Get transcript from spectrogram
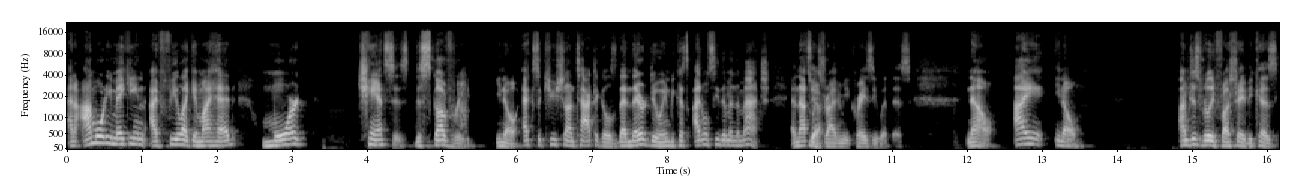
and I'm already making, I feel like in my head, more chances, discovery, you know, execution on tacticals than they're doing because I don't see them in the match. And that's what's yeah. driving me crazy with this. Now, I, you know, I'm just really frustrated because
